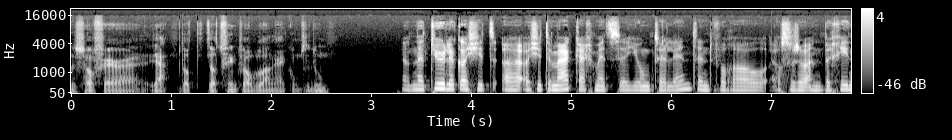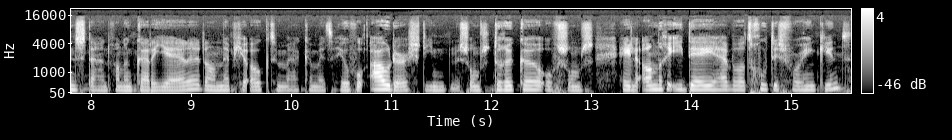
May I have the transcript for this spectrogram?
zover, uh, ja, dat, dat vind ik wel belangrijk om te doen. Natuurlijk, als je, het, als je te maken krijgt met jong talent en vooral als ze zo aan het begin staan van hun carrière, dan heb je ook te maken met heel veel ouders die soms drukken of soms hele andere ideeën hebben wat goed is voor hun kind.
